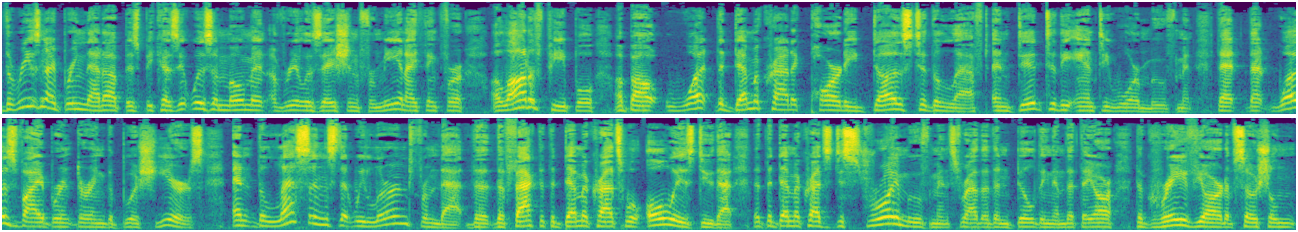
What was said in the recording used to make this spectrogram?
the reason I bring that up is because it was a moment of realization for me, and I think for a lot of people, about what the Democratic Party does to the left and did to the anti war movement that, that was vibrant during the Bush years. And the lessons that we learned from that, the, the fact that the Democrats will always do that, that the Democrats destroy movements rather than building them, that they are the graveyard of social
